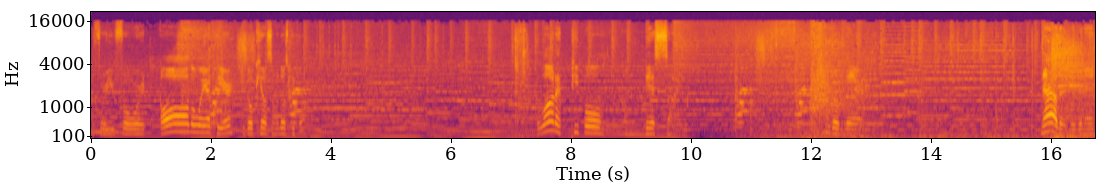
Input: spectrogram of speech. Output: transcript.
I'll throw you forward all the way up here to go kill some of those people. A lot of people on this side. I'll go there. Now they're moving in.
